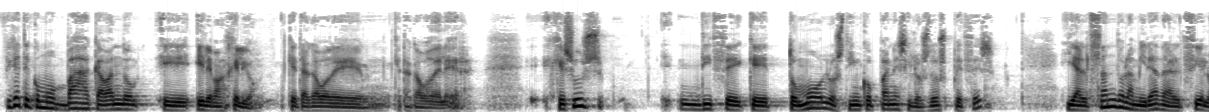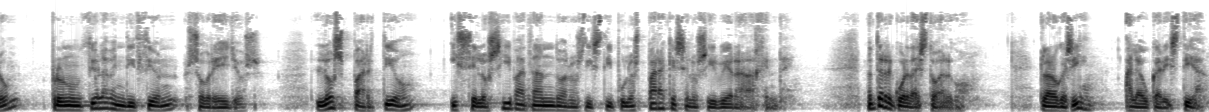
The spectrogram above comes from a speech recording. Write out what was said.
Fíjate cómo va acabando eh, el Evangelio que te, acabo de, que te acabo de leer. Jesús dice que tomó los cinco panes y los dos peces y alzando la mirada al cielo, pronunció la bendición sobre ellos, los partió y se los iba dando a los discípulos para que se los sirviera a la gente. ¿No te recuerda esto algo? Claro que sí, a la Eucaristía.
